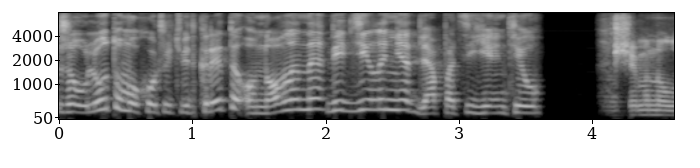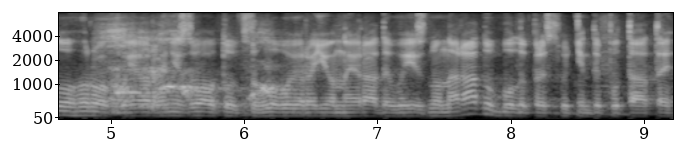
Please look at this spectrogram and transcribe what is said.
Вже у лютому хочуть відкрити оновлене відділення для пацієнтів. Ще минулого року я організував тут з головою районної ради виїзну нараду. Були присутні депутати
